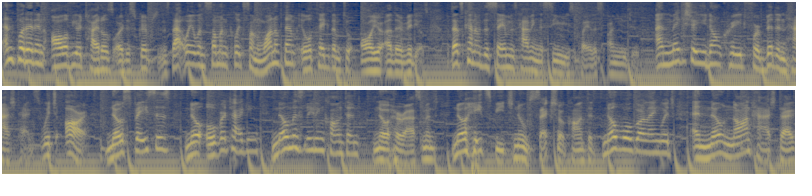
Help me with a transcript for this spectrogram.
and put it in all of your titles or descriptions. That way when someone clicks on one of them, it will take them to all your other videos. But that's kind of the same as having a series playlist on YouTube. And make sure you don't create forbidden hashtags, which are no spaces, no overtagging, no misleading content, no harassment, no hate speech, no sexual content, no vulgar language, and no non-hashtag,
